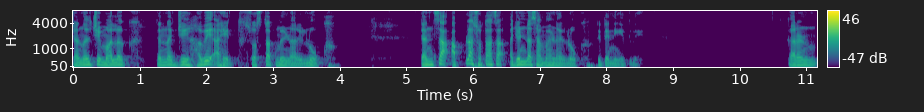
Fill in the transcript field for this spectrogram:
चॅनलचे मालक त्यांना जे हवे आहेत, स्वस्तात मिळणारे लोक, त्यांचा आपला स्वतःचा अजेंडा सांभाळणारे लोक ते त्यांनी घेतले. कारण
